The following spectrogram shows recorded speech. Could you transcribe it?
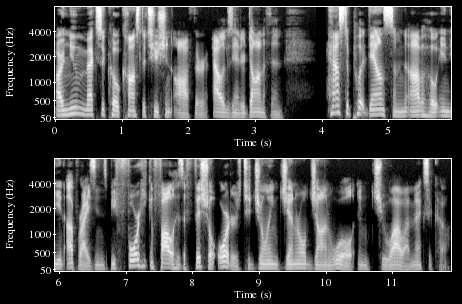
our New Mexico Constitution author, Alexander Doniphan, has to put down some Navajo Indian uprisings before he can follow his official orders to join General John Wool in Chihuahua, Mexico.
